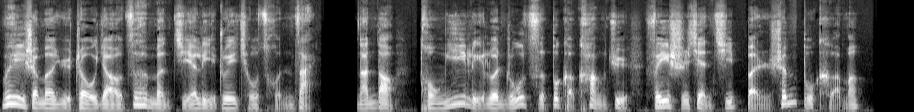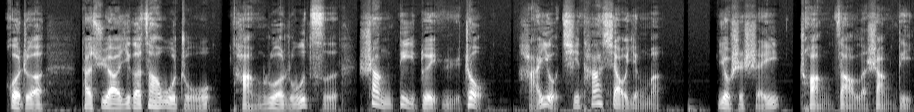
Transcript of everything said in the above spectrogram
为什么宇宙要这么竭力追求存在？难道统一理论如此不可抗拒，非实现其本身不可吗？或者它需要一个造物主？倘若如此，上帝对宇宙还有其他效应吗？又是谁创造了上帝？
